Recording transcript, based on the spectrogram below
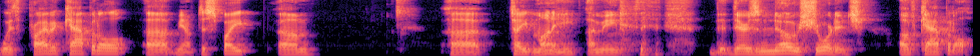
with private capital. Uh, you know, despite um, uh, tight money, I mean, there's no shortage of capital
